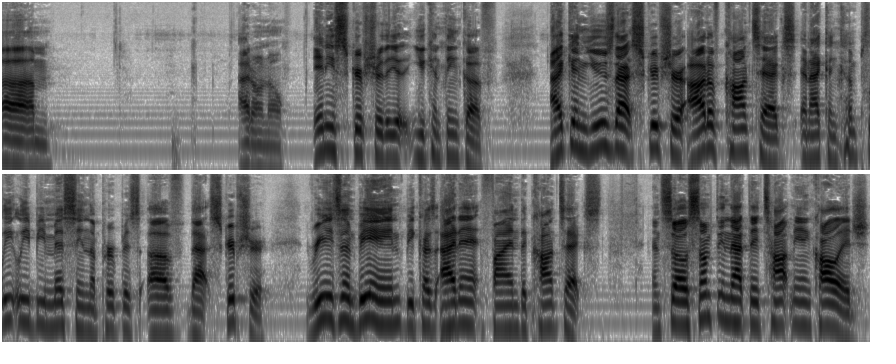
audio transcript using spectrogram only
um, I don't know, any scripture that you can think of, I can use that scripture out of context and I can completely be missing the purpose of that scripture. Reason being because I didn't find the context. And so, something that they taught me in college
